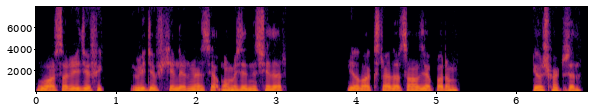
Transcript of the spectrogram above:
Varsa video, fik video fikirleriniz, yapmamı istediğiniz şeyler yorumlar kısmına yazarsanız yaparım. Görüşmek üzere.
